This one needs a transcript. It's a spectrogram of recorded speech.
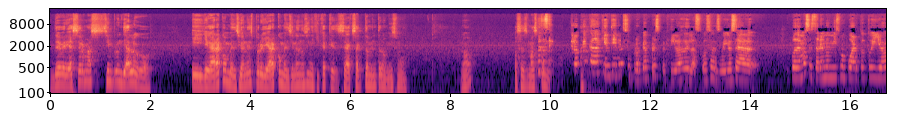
debería ser más siempre un diálogo y llegar a convenciones, pero llegar a convenciones no significa que sea exactamente lo mismo, ¿no? O sea, es más Pues es como... que Creo que cada quien tiene su propia perspectiva de las cosas, güey. O sea, podemos estar en un mismo cuarto tú y yo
